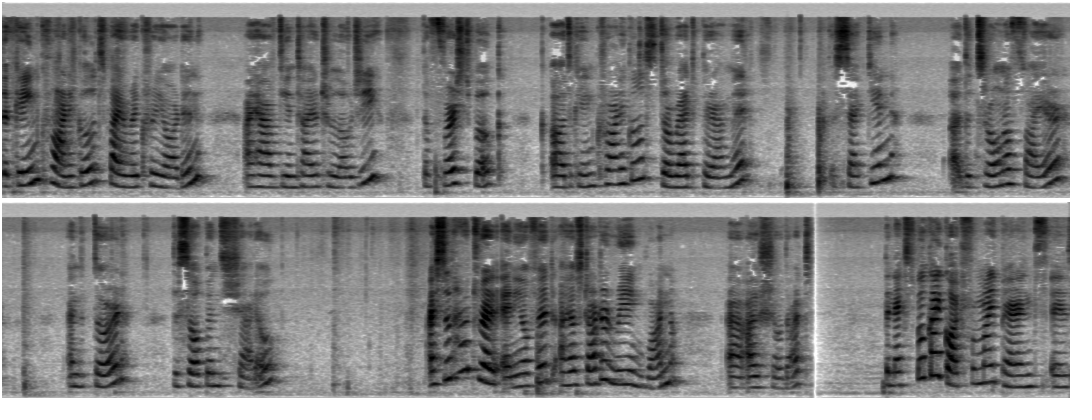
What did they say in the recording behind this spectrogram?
The Kane Chronicles by Rick Riordan. I have the entire trilogy. The first book, uh, The Kane Chronicles, The Red Pyramid. The second, uh, The Throne of Fire. And the third, The Serpent's Shadow. I still haven't read any of it. I have started reading one. Uh, I'll show that. The next book I got from my parents is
